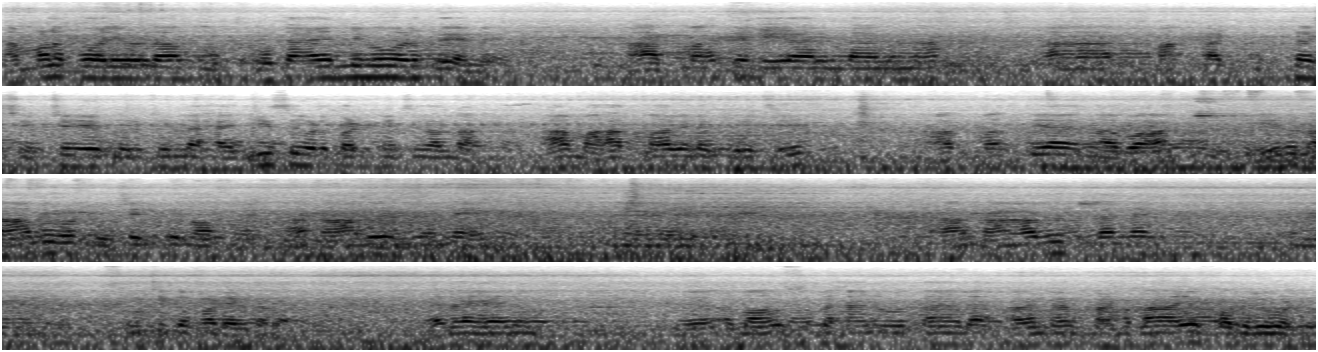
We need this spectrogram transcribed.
നമ്മളെപ്പോലെയുള്ള മുതായ്മകൾക്ക് തന്നെ ആത്മഹത്യ ചെയ്താലുണ്ടാകുന്ന ആ കടുത്ത ശിക്ഷയെക്കുറിച്ചുള്ള ഹരീസുകൾ പഠിപ്പിച്ചു തന്ന ആ മഹാത്മാവിനെ കുറിച്ച് ആത്മഹത്യ എന്ന വാക്ക് ഏത് നാവ് കൊണ്ട് ഉച്ചരിക്കുന്നോ? ആ നാവ് തന്നെ ആ നാവ് തന്നെ സൂക്ഷിക്കപ്പെടേണ്ടതാണ് ഏതായാലും അബാഹു സുബാനുത്താല അവന്റെ മഹതായ പതിലുകൊണ്ട്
